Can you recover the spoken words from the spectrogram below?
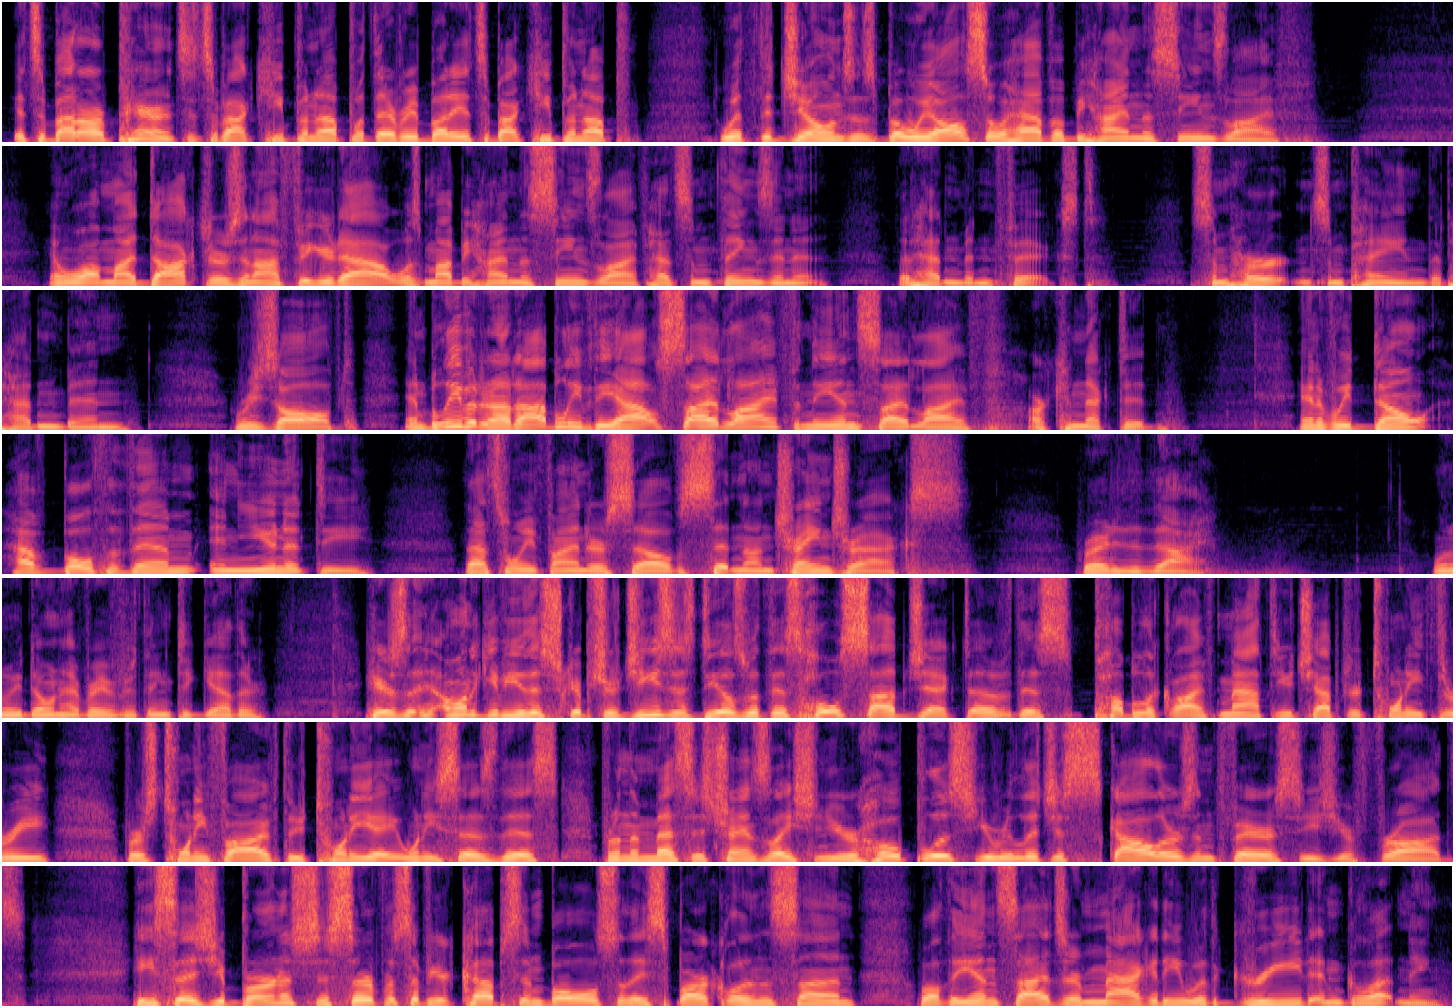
it's about our appearance. It's about keeping up with everybody. It's about keeping up with the Joneses. But we also have a behind the scenes life. And what my doctors and I figured out was my behind the scenes life had some things in it that hadn't been fixed, some hurt and some pain that hadn't been resolved. And believe it or not, I believe the outside life and the inside life are connected. And if we don't have both of them in unity, that's when we find ourselves sitting on train tracks ready to die when we don't have everything together. Here's I want to give you this scripture. Jesus deals with this whole subject of this public life. Matthew chapter 23, verse 25 through 28 when he says this, from the message translation, you're hopeless, you religious scholars and Pharisees, you're frauds. He says you burnish the surface of your cups and bowls so they sparkle in the sun, while the insides are maggoty with greed and gluttony.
